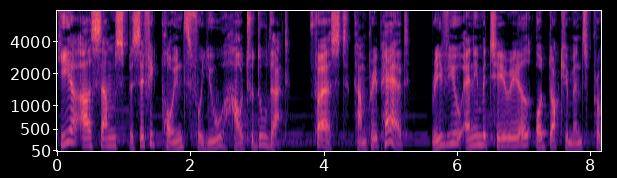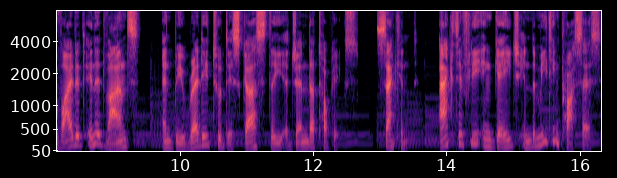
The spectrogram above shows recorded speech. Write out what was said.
Here are some specific points for you how to do that. First, come prepared. Review any material or documents provided in advance and be ready to discuss the agenda topics. Second, actively engage in the meeting process,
